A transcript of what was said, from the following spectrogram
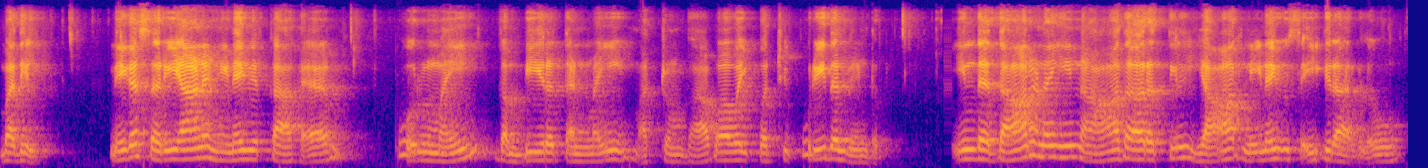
பதில் மிக சரியான நினைவிற்காக பொறுமை கம்பீரத்தன்மை மற்றும் பாபாவை பற்றி புரிதல் வேண்டும். இந்த தாரணையின் ஆதாரத்தில் யார் நினைவு செய்கிறார்களோ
